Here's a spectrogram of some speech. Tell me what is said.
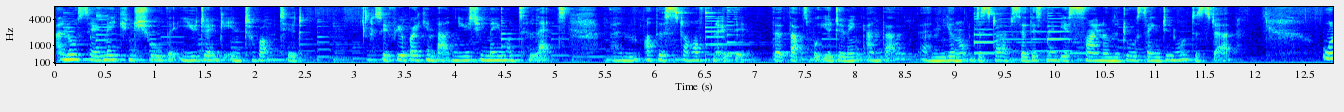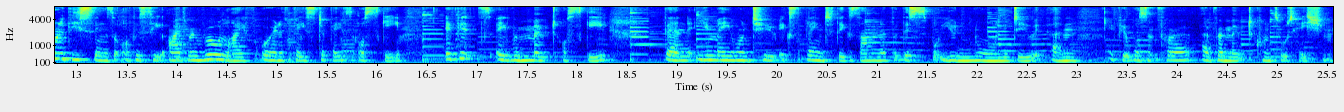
And also making sure that you don't get interrupted so if you're breaking bad news, you may want to let um, other staff know that, that that's what you're doing and that um, you're not disturbed. So this may be a sign on the door saying do not disturb. All of these things are obviously either in real life or in a face-to-face -face OSCE. If it's a remote OSCE, then you may want to explain to the examiner that this is what you normally do um, if it wasn't for a, a remote consultation.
